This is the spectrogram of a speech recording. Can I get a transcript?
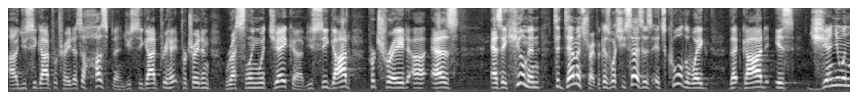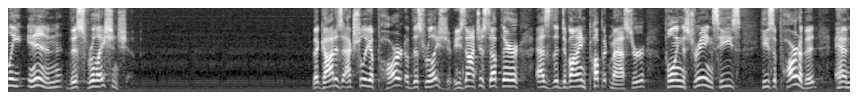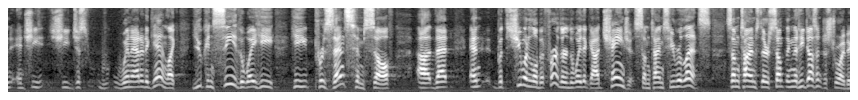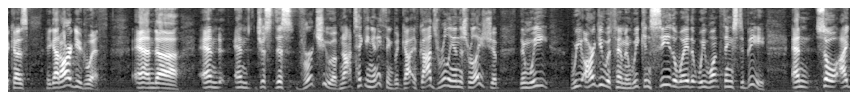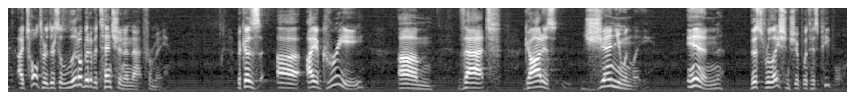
Uh, you see God portrayed as a husband. You see God pre- portrayed in wrestling with Jacob. You see God portrayed uh, as as a human to demonstrate. Because what she says is it's cool the way that God is genuinely in this relationship. That God is actually a part of this relationship. He's not just up there as the divine puppet master pulling the strings, he's, he's a part of it. And, and she, she just went at it again. Like you can see the way he, he presents himself uh, that and but she went a little bit further in the way that God changes. Sometimes He relents. Sometimes there's something that He doesn't destroy because He got argued with, and uh, and and just this virtue of not taking anything. But God, if God's really in this relationship, then we we argue with Him and we can see the way that we want things to be. And so I, I told her there's a little bit of a tension in that for me, because uh, I agree um, that God is genuinely in this relationship with his people.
